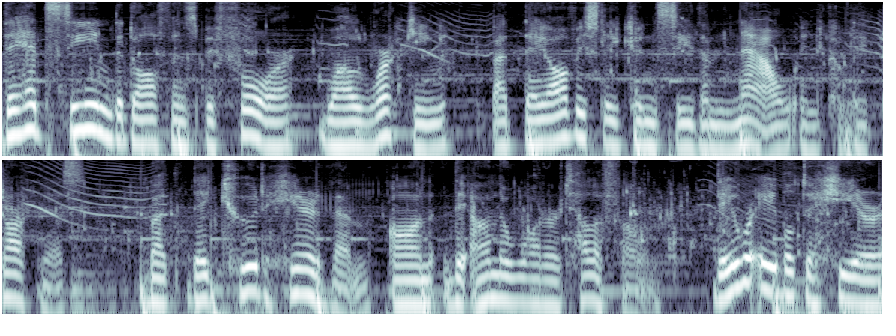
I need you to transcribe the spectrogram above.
They had seen the dolphins before while working, but they obviously couldn't see them now in complete darkness but they could hear them on the underwater telephone. They were able to hear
